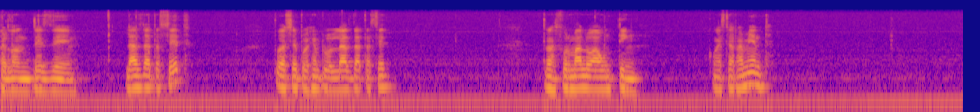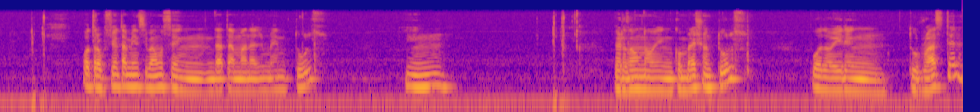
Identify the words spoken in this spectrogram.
Perdón, desde las dataset, puedo hacer por ejemplo las dataset, transformarlo a un team con esta herramienta. Otra opción también si vamos en Data Management Tools, en, perdón, no, en Conversion Tools, puedo ir en To Raster.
